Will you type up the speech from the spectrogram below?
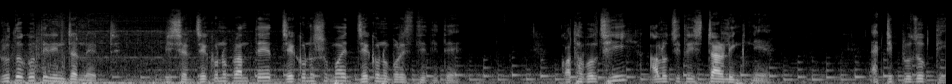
দ্রুতগতির ইন্টারনেট, বিশ্বের যে কোনো প্রান্তে যে কোনো সময় যে কোনো পরিস্থিতিতে। কথা বলছি আলোচিত স্টারলিংক নিয়ে। একটি প্রযুক্তি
